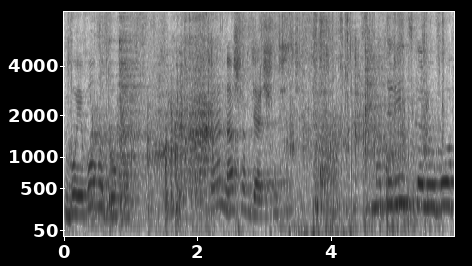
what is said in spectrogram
бойового духу. Це наша вдячність. Материнська любов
